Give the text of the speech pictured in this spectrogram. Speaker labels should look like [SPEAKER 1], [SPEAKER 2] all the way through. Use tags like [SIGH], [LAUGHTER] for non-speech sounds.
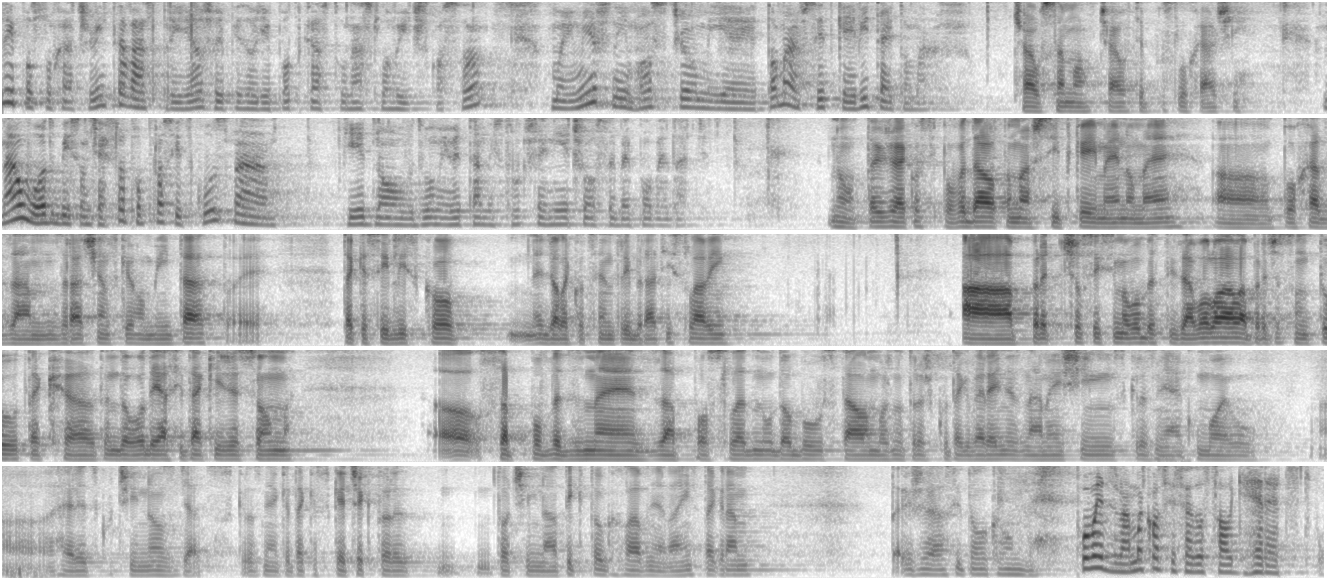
[SPEAKER 1] Milí poslucháči, vítam vás pri ďalšej epizóde podcastu Na slovíčko S. Mojím dnešným hostom je Tomáš Sitkej. Vítaj Tomáš.
[SPEAKER 2] Čau Samo, čaute poslucháči.
[SPEAKER 1] Na úvod by som ťa chcel poprosiť, skús nám jednou, dvomi vetami stručne niečo o sebe povedať.
[SPEAKER 2] No, takže ako si povedal, Tomáš Sitkej, meno mé, pochádzam z Račianského mýta, to je také sídlisko nedaleko centry Bratislavy, a prečo si si ma vôbec ty zavolal a prečo som tu, tak e, ten dôvod je asi taký, že som e, sa povedzme za poslednú dobu stal možno trošku tak verejne známejším skrz nejakú moju e, hereckú činnosť a skrz nejaké také skeče, ktoré točím na TikTok, hlavne na Instagram. Takže asi toľko o mne.
[SPEAKER 1] Povedz nám, ako si sa dostal k herectvu?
